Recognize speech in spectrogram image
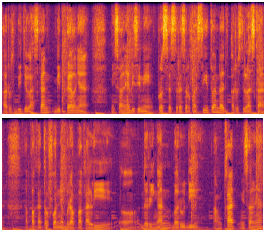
harus dijelaskan detailnya. Misalnya di sini proses reservasi itu Anda harus jelaskan. Apakah teleponnya berapa kali uh, deringan baru diangkat misalnya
